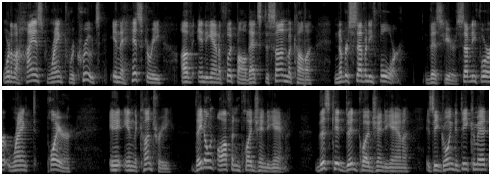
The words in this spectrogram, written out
one of the highest ranked recruits in the history of Indiana football. That's Dasan McCullough, number 74 this year, 74 ranked player in the country. They don't often pledge Indiana. This kid did pledge Indiana. Is he going to decommit?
